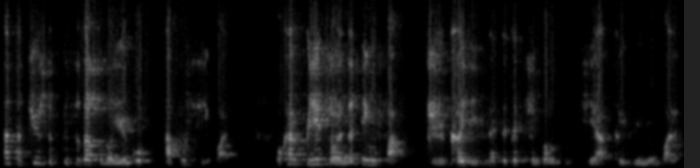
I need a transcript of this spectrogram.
但他就是不知道什么缘故，他不喜欢。我看别所人的定法，只可以在这个情况底下可以运用罢了。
